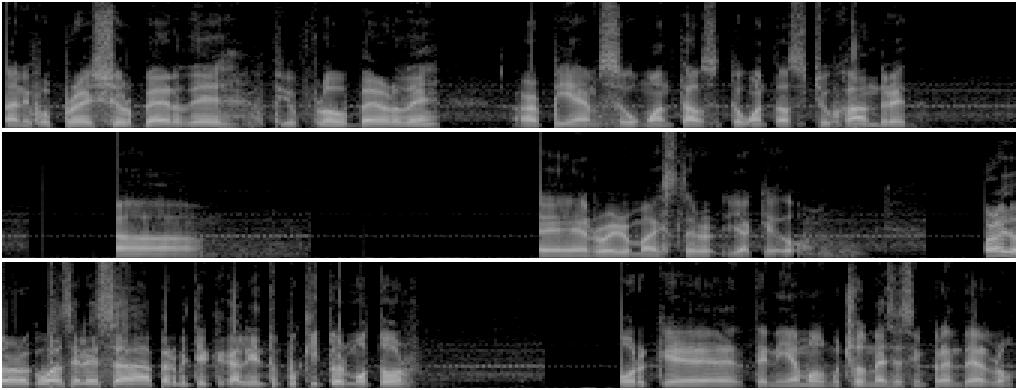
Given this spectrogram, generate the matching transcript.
Manifold Pressure verde. Fuel Flow verde. RPMs 1000 to 1200. Uh, en Radio Master ya quedó. Ahora lo que voy a hacer es ah, permitir que caliente un poquito el motor porque teníamos muchos meses sin prenderlo.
